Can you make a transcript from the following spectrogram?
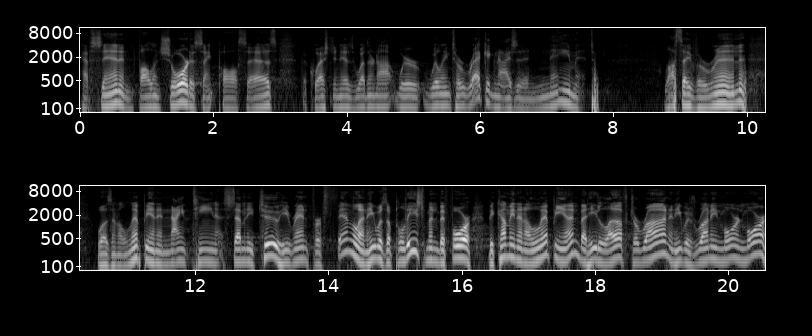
have sinned and fallen short, as St. Paul says. The question is whether or not we're willing to recognize it and name it. Lasse Viren was an Olympian in 1972. He ran for Finland. He was a policeman before becoming an Olympian, but he loved to run and he was running more and more,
